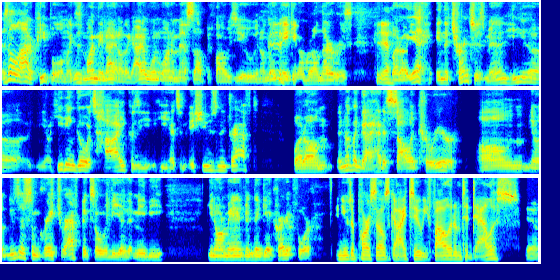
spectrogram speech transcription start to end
There's a lot of people. I'm like, this is Monday night. I'm like, I wouldn't want to mess up if I was you. And I'm like making them real nervous. Yeah. But uh, yeah, in the trenches, man, he uh, you know he didn't go as high because he he had some issues in the draft. But um, another guy had a solid career. Um, you know, these are some great draft picks over the year that maybe you know our management didn't get credit for. And he was a Parcells guy too. He followed him to Dallas. Yeah.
